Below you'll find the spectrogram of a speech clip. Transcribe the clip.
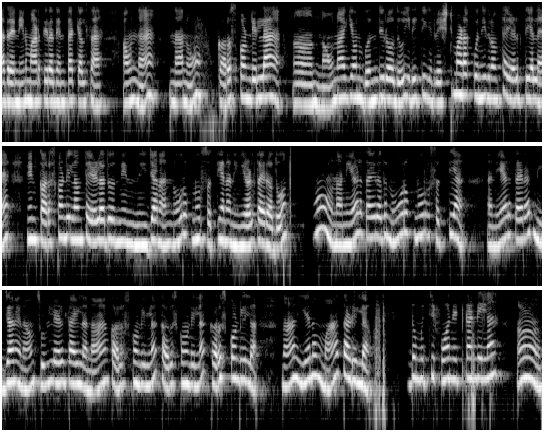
ಆದರೆ ನೀನು ಮಾಡ್ತಿರೋದು ಎಂಥ ಕೆಲಸ? ಅವನ್ನ ನಾನು ಕರೆಸ್ಕೊಂಡಿಲ್ಲ. ಅವನಾಗಿ ಅವ್ನು ಬಂದಿರೋದು ಈ ರೀತಿ ರೆಸ್ಟ್ ಮಾಡೋಕ್ಕೆ ಬಂದಿದ್ರು ಅಂತ ಹೇಳ್ತೀಯಲ್ಲ? ನೀನು ಕರೆಸ್ಕೊಂಡಿಲ್ಲ ಅಂತ ಹೇಳೋದು ನೀನು ನಿಜಾನ? ನೂರಕ್ಕೆ ನೂರು ಸತ್ಯನ ನೀನು ಹೇಳ್ತಾ ಇರೋದು? ನಾನು ಹೇಳ್ತಾ ಇರೋದು ನೂರಕ್ಕೆ ನೂರು ಸತ್ಯ. ನಾನು ಹೇಳ್ತಾ ಇರೋದು ನಿಜಾನೇ, ನಾನು ಸುಳ್ಳು ಹೇಳ್ತಾ ಇಲ್ಲ. ನಾನು ಕರೆಸ್ಕೊಂಡಿಲ್ಲ ಕರೆಸ್ಕೊಂಡಿಲ್ಲ ಕರೆಸ್ಕೊಂಡಿಲ್ಲ. ನಾನು ಏನೂ ಮಾತಾಡಿಲ್ಲ. ಅದು ಮುಚ್ಚಿ ಫೋನ್ ಇಟ್ಕೊಂಡಿಲ್ಲ. ಹ್ಞೂ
